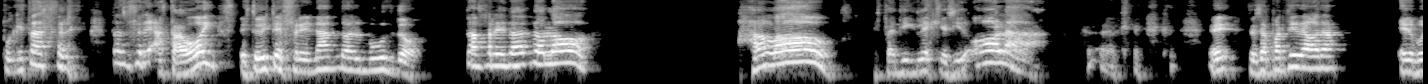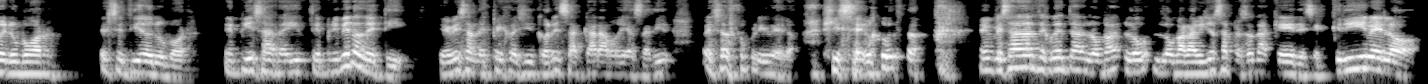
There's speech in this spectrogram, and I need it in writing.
Porque estás, estás hasta hoy estuviste frenando al mundo. Estás frenándolo. Hello. Está en inglés que decir hola. Eh, entonces, a partir de ahora, el buen humor, el sentido del humor. Empieza a reírte primero de ti, te ves al espejo y decir, con esa cara voy a salir. Eso es lo primero. Y segundo, empezar a darte cuenta de lo, lo, maravillosa persona que eres. Escríbelo,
